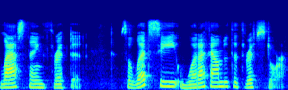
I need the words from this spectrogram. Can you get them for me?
Last Thing Thrifted. So let's see what I found at the thrift store.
